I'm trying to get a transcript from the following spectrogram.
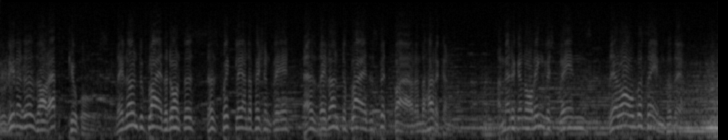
New Zealanders are apt pupils. They learn to fly the Dauntless as quickly and efficiently as they learn to fly the Spitfire and the Hurricane. American or English planes, they're all the same to them.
